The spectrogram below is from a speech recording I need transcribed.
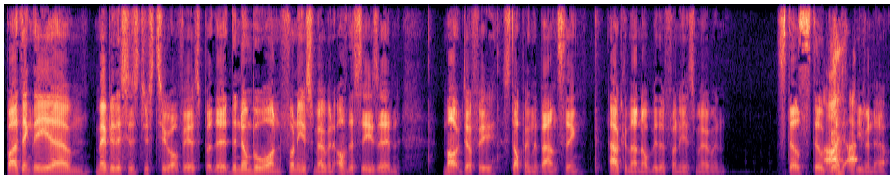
But I think the um, maybe this is just too obvious, but the, the number one funniest moment of the season, Mark Duffy stopping the bouncing. How can that not be the funniest moment? Still, still good I- I- even now.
